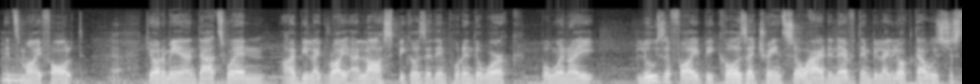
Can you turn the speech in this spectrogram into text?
it's Mm. my fault. Yeah. do you know what i mean? And that's when i'd be like right i lost because i didn't put in the work. But when i lose a fight because i trained so hard and everything be like look that was just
